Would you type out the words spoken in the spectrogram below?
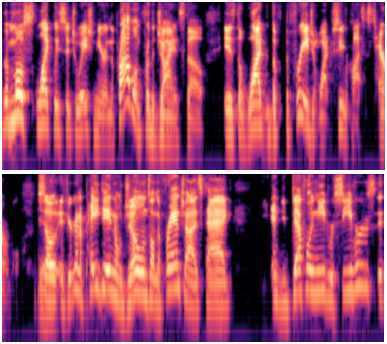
the, most likely situation here, and the problem for the Giants though, is the wide the, the free agent wide receiver class is terrible. Yeah. So if you're going to pay Daniel Jones on the franchise tag, and you definitely need receivers, it,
